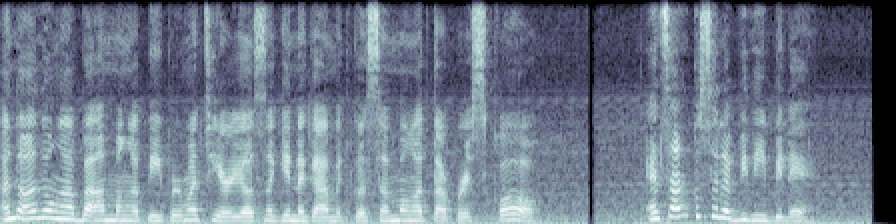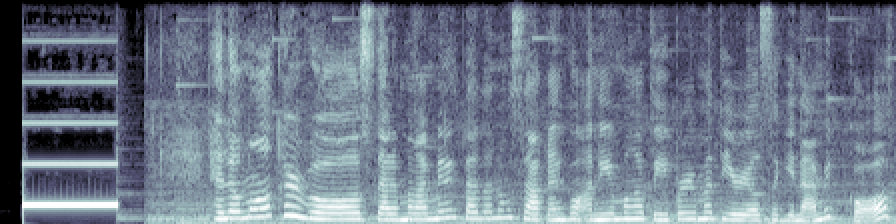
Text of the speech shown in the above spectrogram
Ano-ano nga ba ang mga paper materials na ginagamit ko sa mga toppers ko? And saan ko sila binibili? Hello mga ka-rolls! Dahil marami nagtatanong sa akin kung ano yung mga paper materials na ginamit ko,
